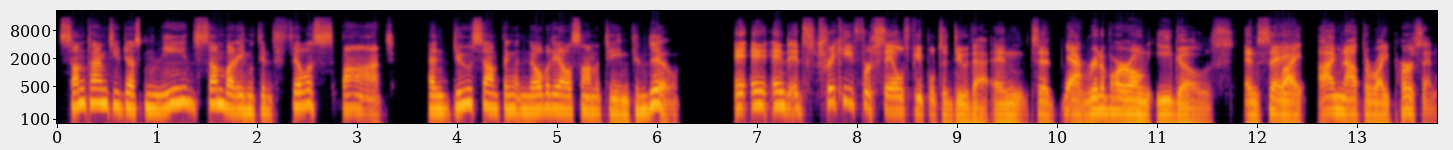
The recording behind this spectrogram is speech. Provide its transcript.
sometimes you just need somebody who can fill a spot and do something that nobody else on the team can do. And, and, it's tricky for salespeople to do that and to Yeah. get rid of our own egos and say, Right. I'm not the right person.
